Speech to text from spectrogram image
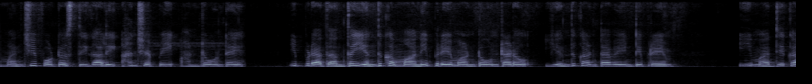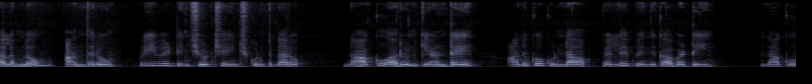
మంచి ఫొటోస్ దిగాలి అని చెప్పి అంటూ ఉంటే ఇప్పుడు అదంతా ఎందుకమ్మా అని ప్రేమ్ అంటూ ఉంటాడు. ఎందుకంటావేంటి ప్రేమ్? ఈ మధ్యకాలంలో అందరూ ప్రీ వెడ్డింగ్ షూట్ చేయించుకుంటున్నారు. నాకు అరుణ్కి అంటే అనుకోకుండా పెళ్ళైపోయింది కాబట్టి నాకు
